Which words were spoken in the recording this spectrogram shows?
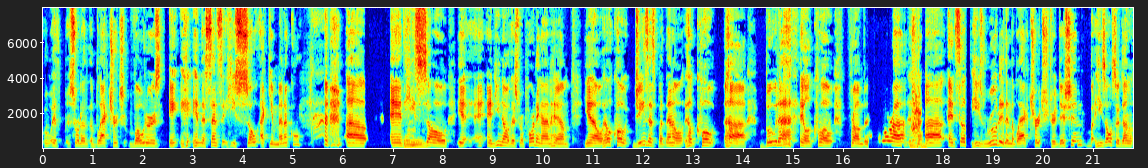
with sort of the black church voters in, in the sense that he's so ecumenical. uh, and he's Mm. so and you know this reporting on him you know he'll quote jesus but then he'll he'll quote uh buddha he'll quote from the torah Right. uh, and so he's rooted in the black church tradition, but he's also done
